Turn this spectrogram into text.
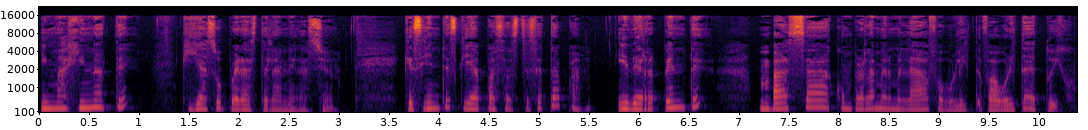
imagínate que ya superaste la negación, que sientes que ya pasaste esa etapa y de repente vas a comprar la mermelada favorita, de tu hijo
